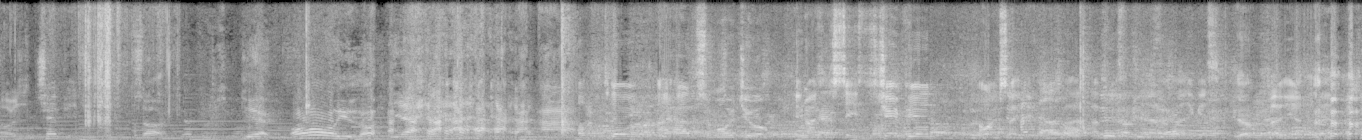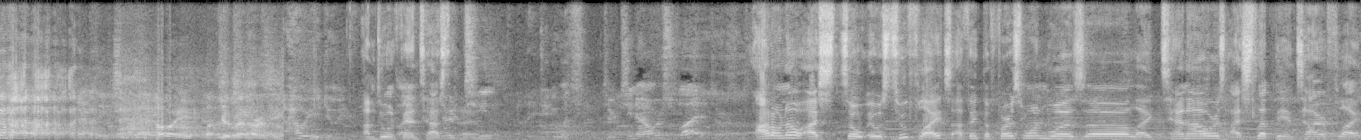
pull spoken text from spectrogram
Oh, it's a championship. Sorry. Yeah. Oh, you. Oh. Today I have Samoa Joe, United States champion. Oh, I'm excited. Uh, I'm I guess. Yeah. But yeah. How are you? Good man, how are you? How are you doing? I'm doing fantastic. 13, what, 13 hours flight? I don't know. I s- so it was two flights. I think the first one was uh, like 10 hours. I slept the entire flight.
